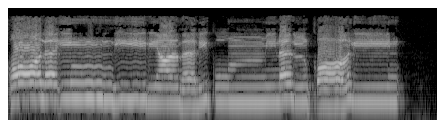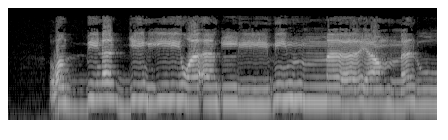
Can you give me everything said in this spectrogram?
قال اني لعملكم من القالين رب نجني واهلي مما يعملون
